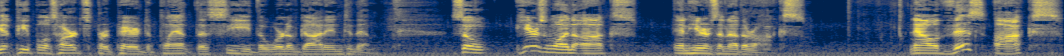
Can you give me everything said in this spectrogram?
Get people's hearts prepared to plant the seed, the word of God into them. So here's one ox and here's another ox. Now this ox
